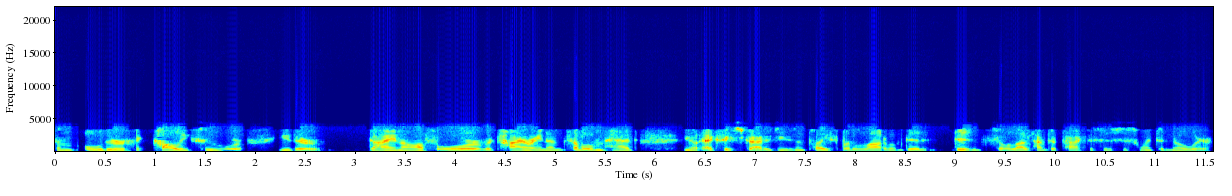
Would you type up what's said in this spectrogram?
some older colleagues who were either dying off or retiring, and some of them had you know exit strategies in place, but a lot of them did didn't. So a lot of times their practices just went to nowhere.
